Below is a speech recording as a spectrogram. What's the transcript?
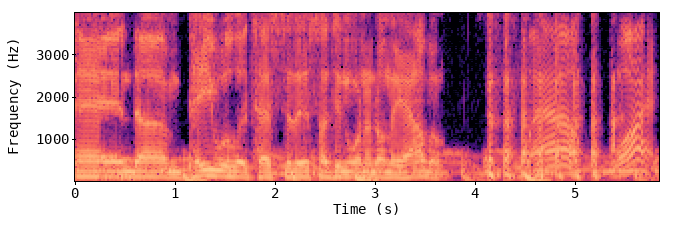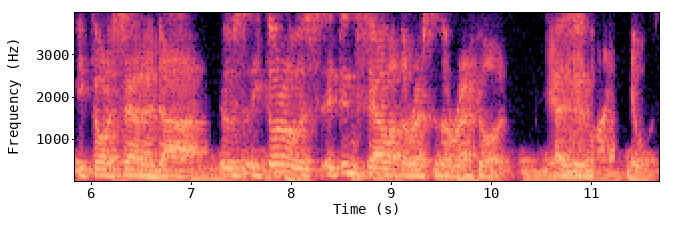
And um, P will attest to this. I didn't want it on the album. wow. Why? He thought it sounded. Uh, it was. He thought it was. It didn't sound like the rest of the record. Yeah. As in, like it was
